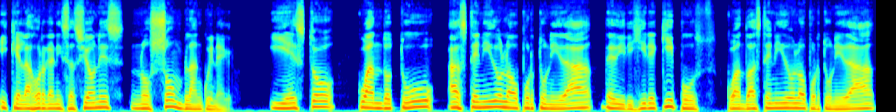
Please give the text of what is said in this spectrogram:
y que las organizaciones no son blanco y negro. Y esto cuando tú has tenido la oportunidad de dirigir equipos, cuando has tenido la oportunidad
